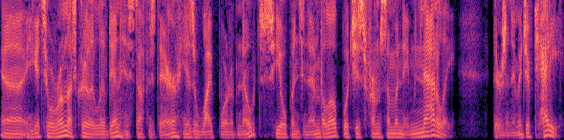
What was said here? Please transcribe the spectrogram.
Uh, he gets to a room that's clearly lived in. His stuff is there. He has a whiteboard of notes. He opens an envelope, which is from someone named Natalie. There's an image of Teddy.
